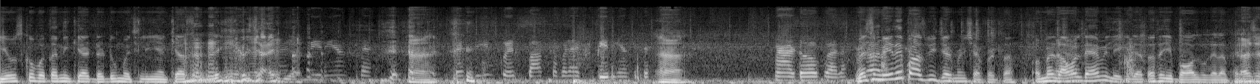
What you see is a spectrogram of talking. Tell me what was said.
یہ اس کو پتہ نہیں کیا ڈڈو مچھلی ہیں کیا سمجھے گی کچھ آئیڈیا ہے۔ ہاں۔ ہاں۔ ویسے میرے پاس بھی جرمن شیفرڈ تھا اور میں راول ڈیم ہی لے کے جاتا تھا یہ بال وغیرہ پہ اچھا،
